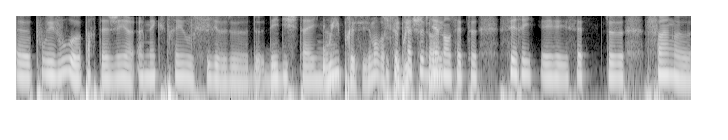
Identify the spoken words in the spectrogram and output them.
Euh, pouvez-vous euh, partager un extrait aussi d'Edith Stein Oui, précisément. Parce qui se prête bien dans cette série et cette fin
